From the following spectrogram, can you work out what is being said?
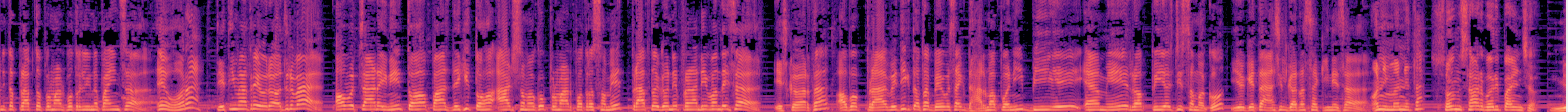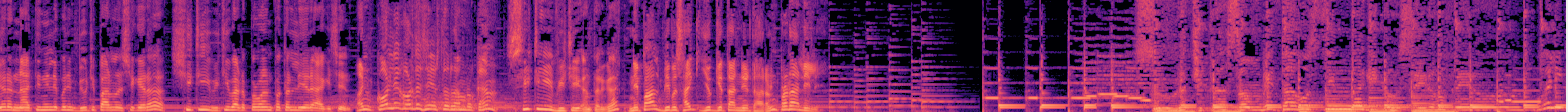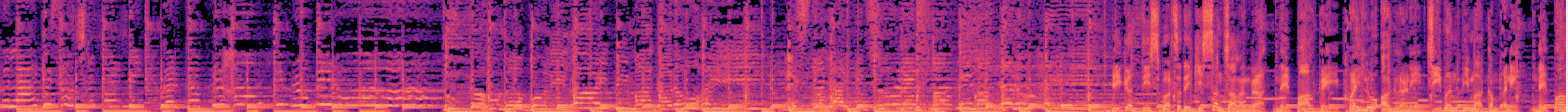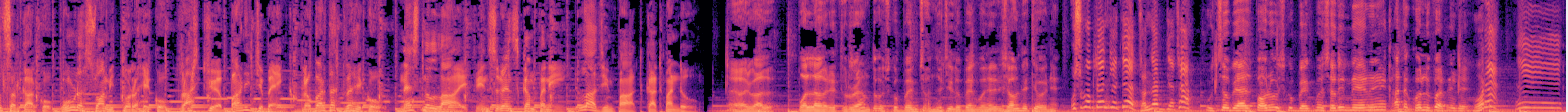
मान्यता प्राप्त प्रमाण पत्र लिन पाइन्छ। ए हो र? त्यति मात्रै हो र हजुरबा। अब चाँडै नै तह पाँचदेखि तह आठसम्मको प्रमाण पत्र समेत प्राप्त गर्ने प्रणाली बन्दैछ। यसको अर्थ अब प्राविधिक तथा व्यवसायिक धारमा पनि बिए एमए र पिएचडी सम्मको योग्यता हासिल गर्न सकिनेछ। अनि मान्यता? संसारभरि पाइन्छ। मेरो नातिनीले पनि ब्युटी पार्लर सिकेर सिटिभिटीबाट प्रमाण पत्र लिएर आएकी छिन्। अनि कसले गर्दैछ यस्तो राम्रो काम? सिटिभिटी अन्तर्गत नेपाल व्यावसायिक योग्यता निर्धारण प्रणालीले। सुरक्षित समृद्ध तीस वर्षदेखि सञ्चालनरत नेपालकै पहिलो अग्रणी जीवन बिमा कम्पनी नेपाल सरकारको पूर्ण स्वामित्व रहेको राष्ट्रिय वाणिज्य ब्याङ्क प्रवर्धक रहेको national life insurance company Lazimpat Kathmandu. पल्ला गरे तुरुराम त उसको ब्याङ्क झन्झटिलो ब्याङ्क भनेर रिसाउँदै थियो होइन? उसको ब्याङ्कले के झन्झट दिएछ। उच्च ब्याज पाउनु उसको ब्याङ्कमा सधैँ नयाँ नयाँ खाता खोल्नु पर्ने रे। हो र?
